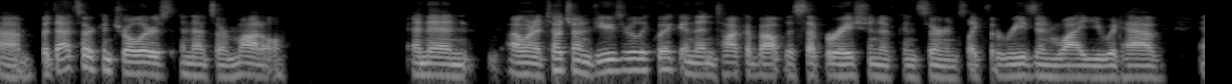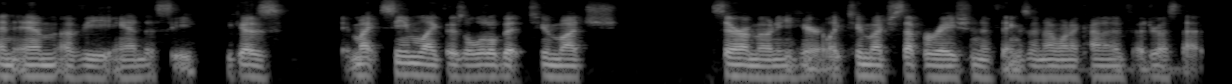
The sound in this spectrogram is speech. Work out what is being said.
Um, but that's our controllers and that's our model. And then I want to touch on views really quick and then talk about the separation of concerns, like the reason why you would have an M, a V, and a C, because it might seem like there's a little bit too much ceremony here, like too much separation of things. And I want to kind of address that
